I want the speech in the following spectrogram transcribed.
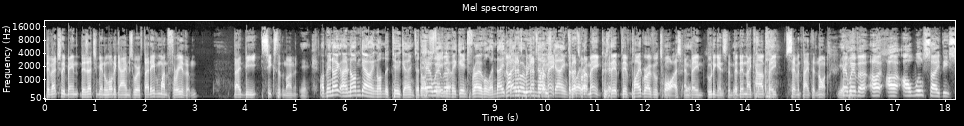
They've actually been. There's actually been a lot of games where if they'd even won three of them, they'd be sixth at the moment. Yeah. I mean, I, and I'm going on the two games that I've However- seen them against Rowville, and they, No, they that's, were but in that's what I those mean. games. But that's right what I mean because they've, they've played Rowville twice and Yeah. been good against them, but then they can't beat seventh, eighth, and not. Yeah. However, I, I, I will say this:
